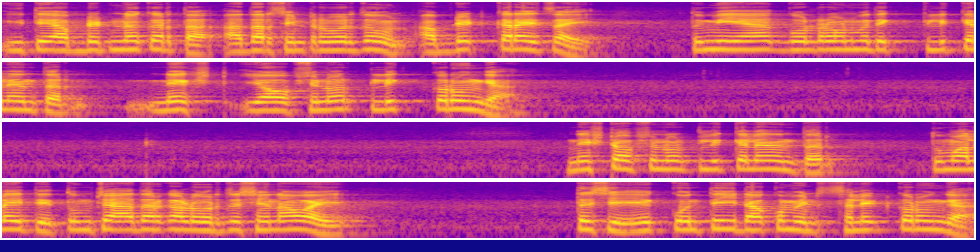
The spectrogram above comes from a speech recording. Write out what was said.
इथे अपडेट न करता आधार सेंटरवर जाऊन अपडेट करायचं आहे. तुम्ही या गोल राऊंडमध्ये क्लिक केल्यानंतर नेक्स्ट या ऑप्शनवर क्लिक करून घ्या. नेक्स्ट ऑप्शनवर क्लिक केल्यानंतर तुम्हाला इथे तुमच्या आधार कार्डवर जसे नाव आहे तसे एक कोणतेही डॉक्युमेंट सिलेक्ट करून घ्या.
